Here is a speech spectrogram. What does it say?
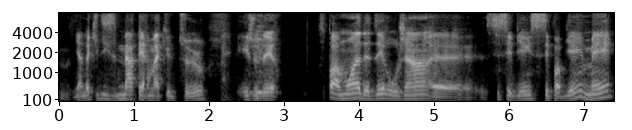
Il y en a qui disent ma permaculture. Et je veux dire, c'est pas à moi de dire aux gens euh, si c'est bien, si c'est pas bien, mais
